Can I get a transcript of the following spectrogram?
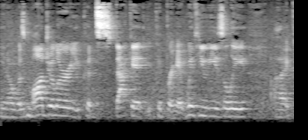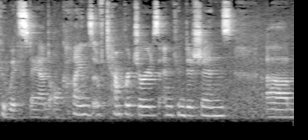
you know was modular. You could stack it, you could bring it with you easily. Uh, it could withstand all kinds of temperatures and conditions, um,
